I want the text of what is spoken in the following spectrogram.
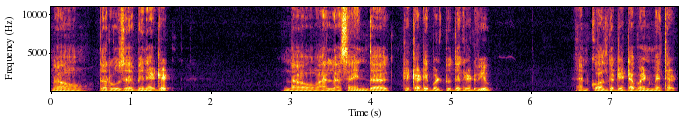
Now the rows have been added. Now I'll assign the data table to the grid view and call the data bind method.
